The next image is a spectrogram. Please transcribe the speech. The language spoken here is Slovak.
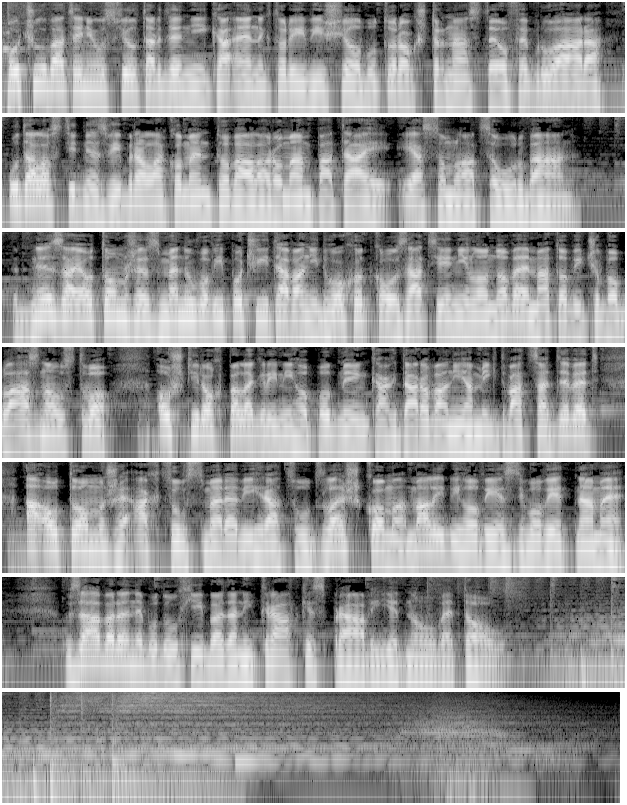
Počúvate newsfilter denníka N, ktorý vyšiel v útorok 14. februára. Udalosti dnes vybral a komentoval Roman Pataj. Ja som Láco Urbán. Dnes aj o tom, že zmenu vo vypočítavaní dôchodkov zatienilo nové Matovičovo bláznovstvo, o štyroch Pelegriniho podmienkach darovania MiG-29 a o tom, že ak chcú v smere vyhrať súd s Leškom, mali by ho viesť vo Vietname. V závere nebudú chýbať ani krátke správy jednou vetou.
